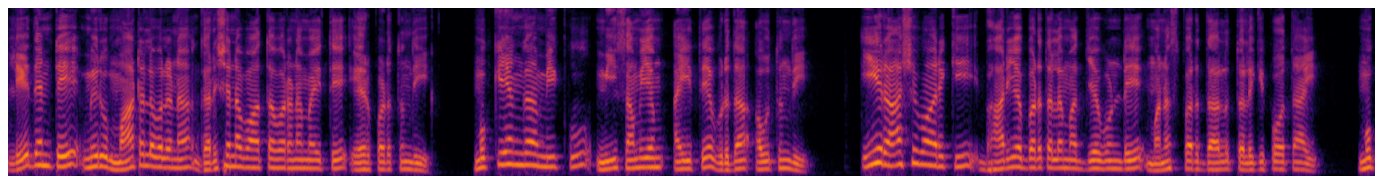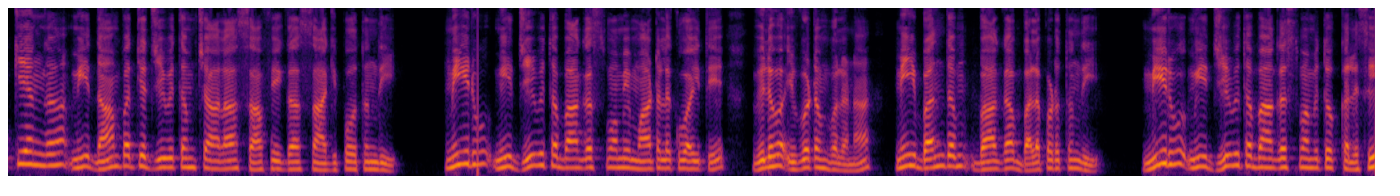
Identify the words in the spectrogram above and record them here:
లేదంటే మీరు మాటల వలన ఘర్షణ వాతావరణం అయితే ఏర్పడుతుంది. ముఖ్యంగా మీకు మీ సమయం అయితే వృధా అవుతుంది. ఈ రాశి వారికి భార్యాభర్తల మధ్య ఉండే మనస్పర్ధాలు తొలగిపోతాయి. ముఖ్యంగా మీ దాంపత్య జీవితం చాలా సాఫీగా సాగిపోతుంది. మీరు మీ జీవిత భాగస్వామి మాటలకు అయితే విలువ ఇవ్వటం వలన మీ బంధం బాగా బలపడుతుంది. మీరు మీ జీవిత భాగస్వామితో కలిసి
